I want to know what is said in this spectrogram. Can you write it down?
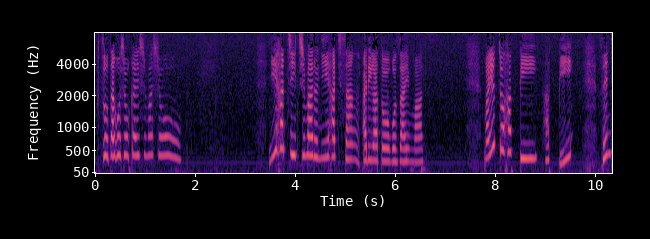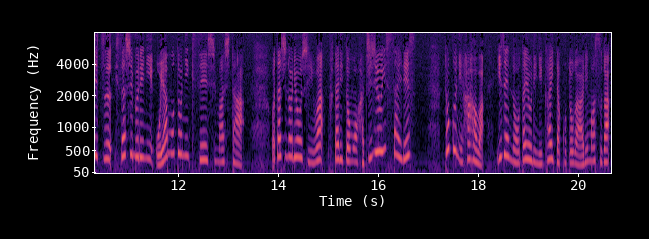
普通歌ご紹介しましょう。281028さん、ありがとうございます。まゆちょハッピー、ハッピー？先日、久しぶりに親元に帰省しました。私の両親は2人とも81歳です。特に母は以前のお便りに書いたことがありますが、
